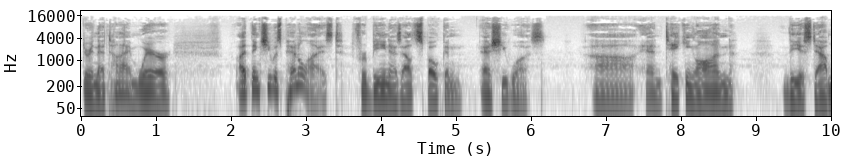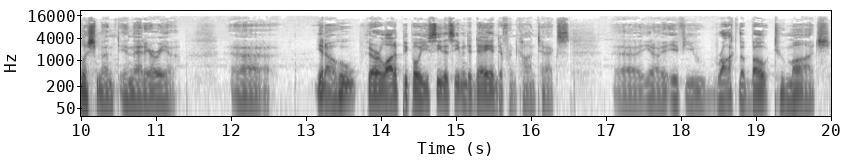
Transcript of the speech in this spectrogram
during that time, where I think she was penalized for being as outspoken as she was uh, and taking on the establishment in that area. Uh, you know, who there are a lot of people. You see this even today in different contexts. Uh, you know, if you rock the boat too much,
